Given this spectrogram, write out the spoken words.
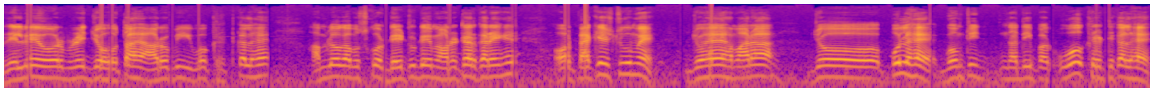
रेलवे ओवरब्रिज जो होता है आर वो क्रिटिकल है। हम लोग अब उसको डे टू डे मॉनिटर करेंगे और पैकेज टू में जो है हमारा जो पुल है, गोमती नदी पर, वो क्रिटिकल है।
